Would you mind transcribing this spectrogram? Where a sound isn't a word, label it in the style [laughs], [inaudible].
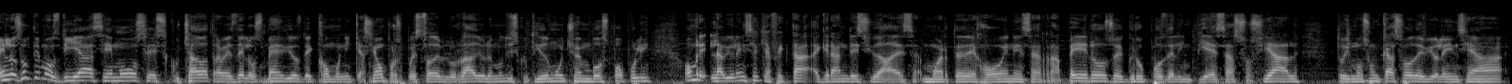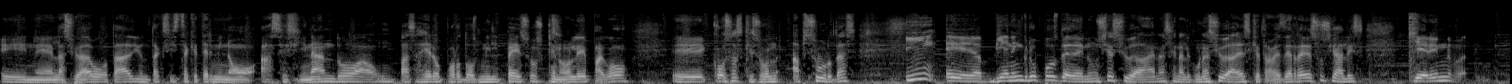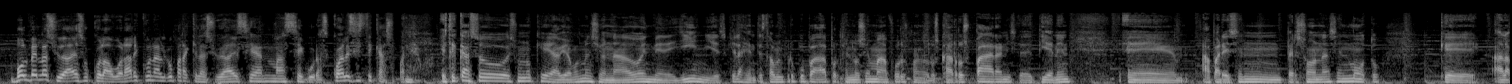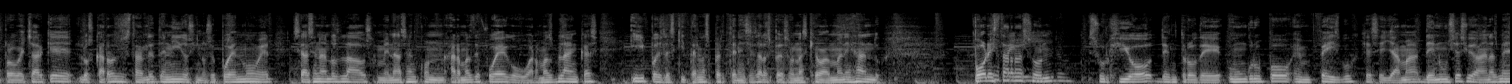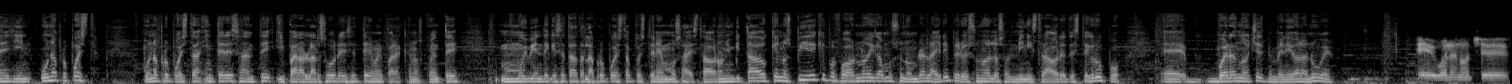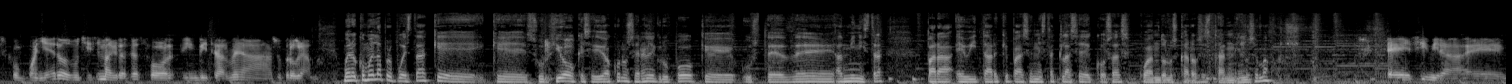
En los últimos días hemos escuchado a través de los medios de comunicación, por supuesto de Blue Radio, lo hemos discutido mucho en Voz Populi. Hombre, la violencia que afecta a grandes ciudades, muerte de jóvenes raperos, grupos de limpieza social. Tuvimos un caso de violencia en eh, la ciudad de Bogotá de un taxista que terminó asesinando a un pasajero por dos mil pesos que no le pagó, eh, cosas que son absurdas. Y eh, vienen grupos de denuncias ciudadanas en algunas ciudades que a través de redes sociales quieren volver las ciudades o colaborar con algo para que las ciudades sean más seguras. ¿Cuál es este caso, Panejo? Este caso es uno que habíamos mencionado en Medellín y es que la gente está muy preocupada porque en los semáforos, cuando los carros paran y se detienen, eh, aparecen personas en moto que al aprovechar que los carros están detenidos y no se pueden mover, se hacen a los lados, amenazan con armas de fuego o armas blancas y pues les quitan las pertenencias a las personas que van manejando. Por esta razón surgió dentro de un grupo en Facebook que se llama Denuncias Ciudadanas Medellín una propuesta, una propuesta interesante y para hablar sobre ese tema y para que nos cuente muy bien de qué se trata la propuesta, pues tenemos a esta hora un invitado que nos pide que por favor no digamos su nombre al aire, pero es uno de los administradores de este grupo. Eh, buenas noches, bienvenido a la nube. Eh, buenas noches, compañeros. Muchísimas gracias por invitarme a su programa. Bueno, ¿cómo es la propuesta que, que surgió, que se dio a conocer en el grupo que usted eh, administra para evitar que pasen esta clase de cosas cuando los carros están en los semáforos? Eh, sí, mira, eh,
